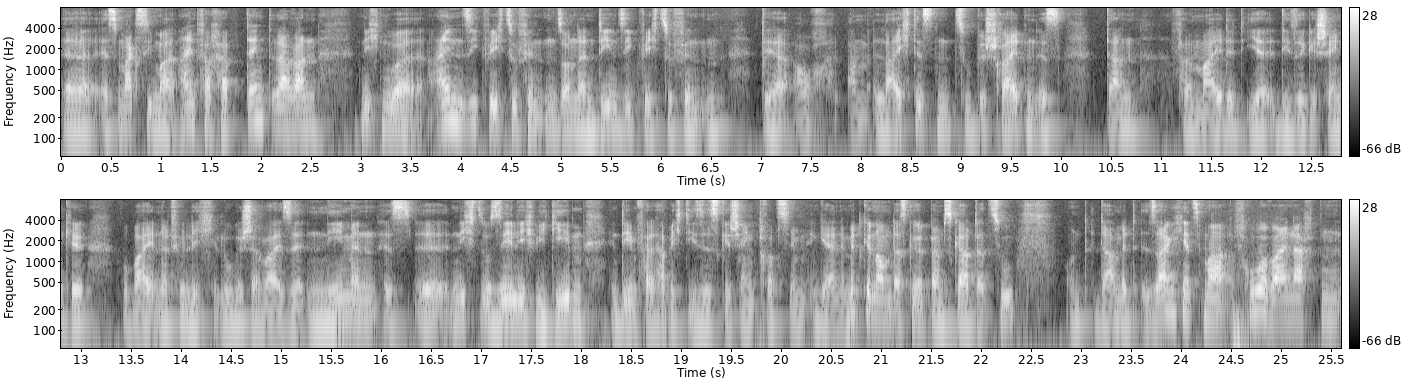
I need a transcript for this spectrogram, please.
äh, es maximal einfach habt. Denkt daran, nicht nur einen Siegweg zu finden, sondern den Siegweg zu finden, der auch am leichtesten zu beschreiten ist, dann vermeidet ihr diese Geschenke, wobei natürlich logischerweise nehmen ist äh, nicht so selig wie geben. In dem Fall habe ich dieses Geschenk trotzdem gerne mitgenommen, das gehört beim Skat dazu, und damit sage ich jetzt mal frohe Weihnachten,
